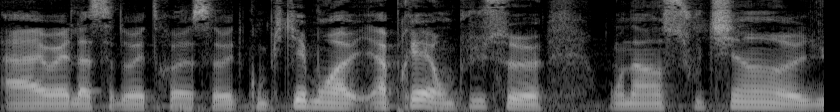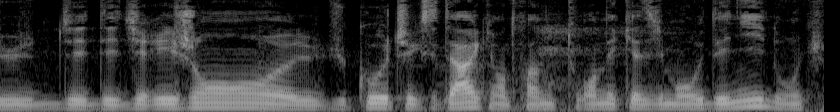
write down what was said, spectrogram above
Ah ouais, là ça doit être ça doit être compliqué. Bon après en plus euh, on a un soutien euh, des, dirigeants, euh, du coach, etc. qui est en train de tourner quasiment au déni. Donc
